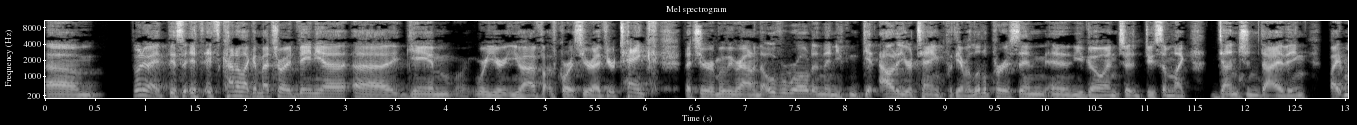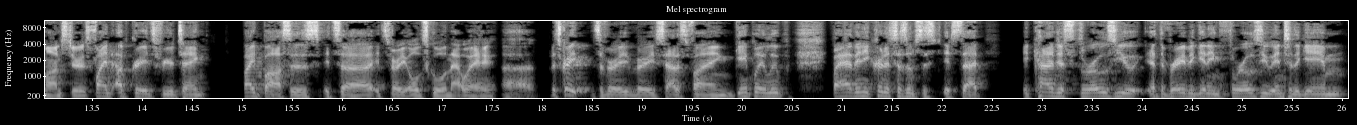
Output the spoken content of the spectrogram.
Um, so anyway, this it, it's kind of like a Metroidvania uh, game where you you have, of course, you have your tank that you're moving around in the overworld, and then you can get out of your tank with you have a little person, and you go in to do some like dungeon diving, fight monsters, find upgrades for your tank, fight bosses. It's uh it's very old school in that way. Uh, it's great. It's a very very satisfying gameplay loop. If I have any criticisms, it's, it's that it kind of just throws you at the very beginning, throws you into the game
